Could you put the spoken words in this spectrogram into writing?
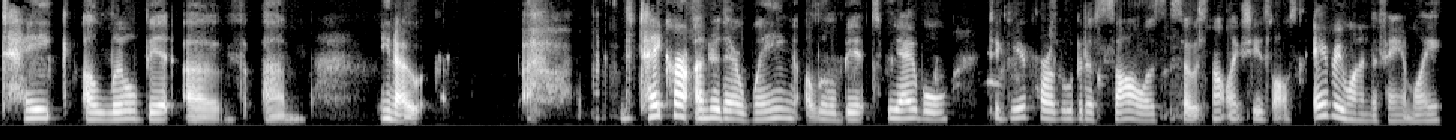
take a little bit of um, you know take her under their wing a little bit to be able to give her a little bit of solace so it's not like she's lost everyone in the family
